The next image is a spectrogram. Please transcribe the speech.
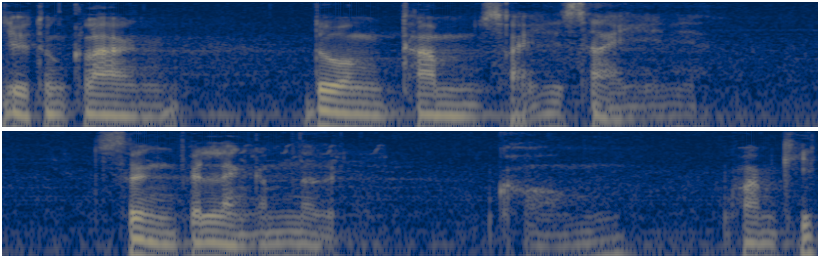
อยู่ตรงกลางดวงธรรมใสๆเนี่ยซึ่งเป็นแหล่งกำเนิดของความคิด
